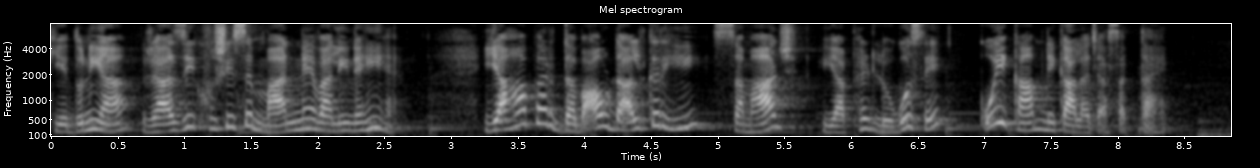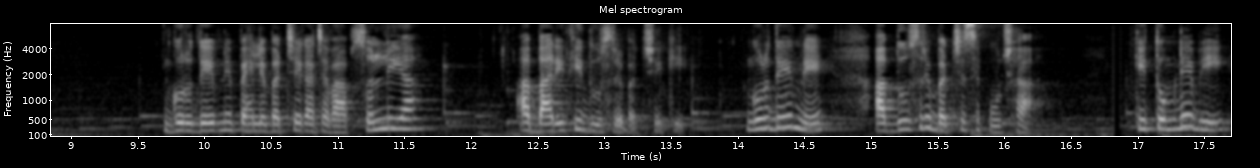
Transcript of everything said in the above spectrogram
कि ये दुनिया राज़ी खुशी से मानने वाली नहीं है। यहाँ पर दबाव डालकर ही समाज या फिर लोगों से कोई काम निकाला जा सकता है। गुरुदेव ने पहले बच्चे का जवाब सुन लिया, अब बारी थी दूसरे बच्चे की। गुरुदेव ने अब दूसरे बच्चे से पूछा कि तुमने भी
